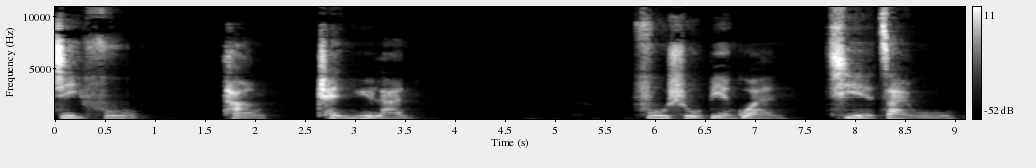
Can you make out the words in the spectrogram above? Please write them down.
寄夫，唐，陈玉兰。夫戍边关妾在吴，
